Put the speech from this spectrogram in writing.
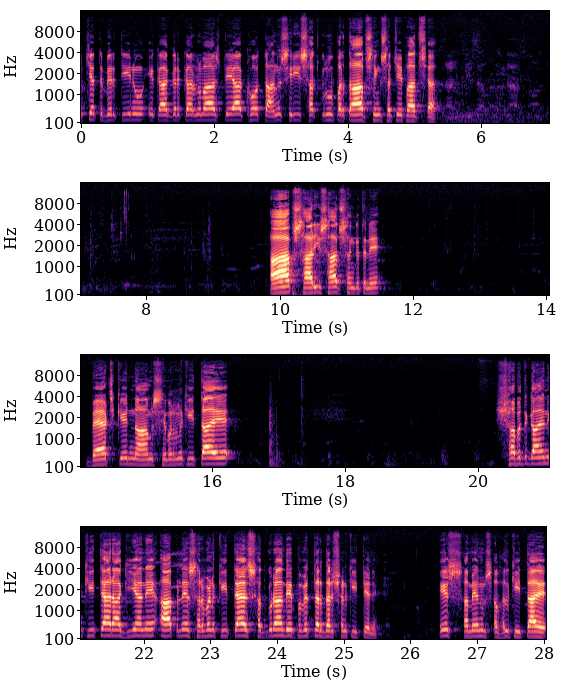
ਚਿੱਤ ਬਿਰਤੀ ਨੂੰ ਇਕਾਗਰ ਕਰਨ ਵਾਸਤੇ ਆਖੋ, ਧੰਨ ਸ੍ਰੀ ਸਤਿਗੁਰੂ ਪ੍ਰਤਾਪ ਸਿੰਘ ਸੱਚੇ ਪਾਤਸ਼ਾਹ। ਆਪ ਸਾਰੀ ਸਾਧ ਸੰਗਤ ਨੇ ਬੈਠ ਕੇ ਨਾਮ ਸਿਮਰਨ ਕੀਤਾ ਏ। ਸ਼ਬਦ ਗਾਇਨ ਕੀਤਾ, ਰਾਗੀਆਂ ਨੇ ਆਪ ਨੇ ਸਰਵਣ ਕੀਤਾ, ਸਤਿਗੁਰਾਂ ਦੇ ਪਵਿੱਤਰ ਦਰਸ਼ਨ ਕੀਤੇ ਨੇ। ਇਸ ਸਮੇਂ ਨੂੰ ਸਫਲ ਕੀਤਾ ਏ।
